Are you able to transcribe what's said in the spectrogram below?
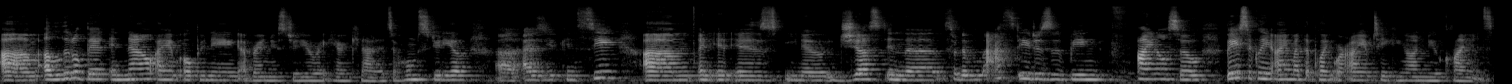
um, a little bit, and now I am opening a brand new studio right here in Kanata. It's a home studio uh, as you can see. Um, and it is, you know, just in the sort of last stages of being final. So basically I am at the point where I am taking on new clients.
